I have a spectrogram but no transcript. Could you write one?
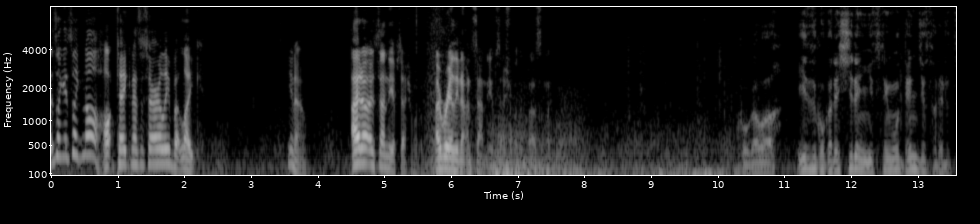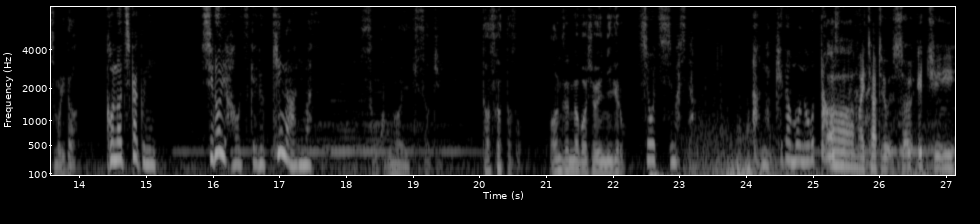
It's like it's like not a hot take necessarily, but like, you know, I don't understand the obsession with them. I really don't understand the obsession with them personally. 古賀はいずこかで試練一戦を伝授されるつもりだこの近くに白い葉をつける木がありますそこが行き先助かったぞ安全な場所へ逃げろ承知しましたあのけだものを倒してくださ Oh, い my tattoo is so itchy.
